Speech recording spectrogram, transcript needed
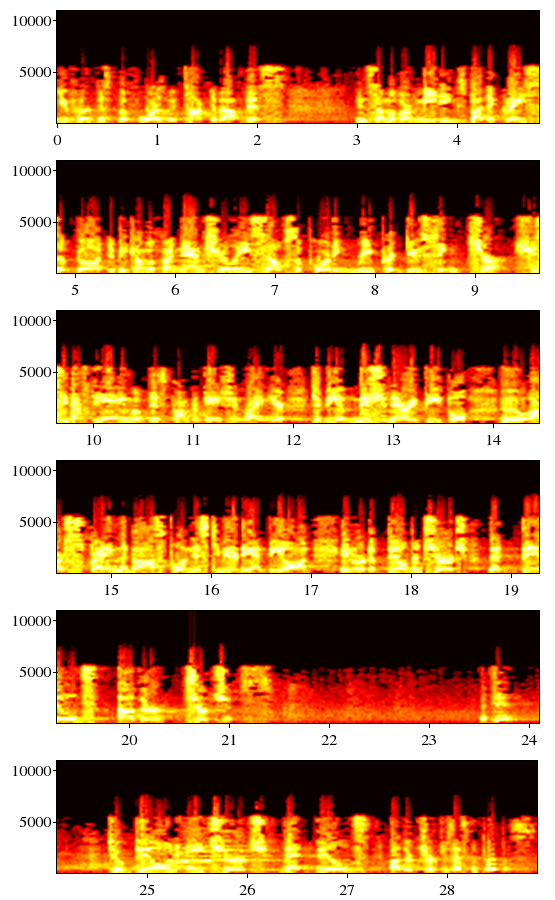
You've heard this before as we've talked about this in some of our meetings, by the grace of God, to become a financially self-supporting, reproducing church. You see, that's the aim of this congregation right here, to be a missionary people who are spreading the gospel in this community and beyond in order to build a church that builds other churches. That's it. To build a church that builds other churches. That's the purpose.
